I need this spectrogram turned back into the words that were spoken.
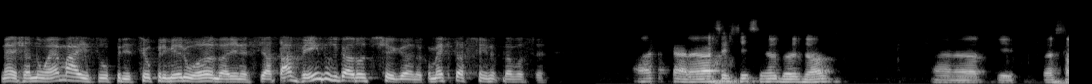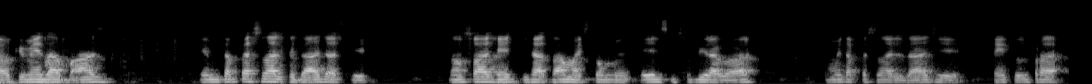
né, já não é mais o seu primeiro ano ali, né? Você já tá vendo os garotos chegando. Como é que tá sendo para você? Ah, cara, eu assisti os dois jogos. Ah, acho que o pessoal que vem da base tem muita personalidade, acho que não só a gente que já está, mas como eles que subiram agora, muita personalidade, tem tudo para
